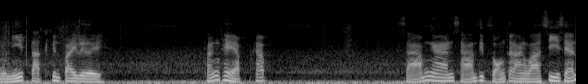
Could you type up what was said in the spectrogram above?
มุดนี้ตัดขึ้นไปเลย ทั้งแถบครับสามงาน 32 ตารางวา 4 4 0 0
